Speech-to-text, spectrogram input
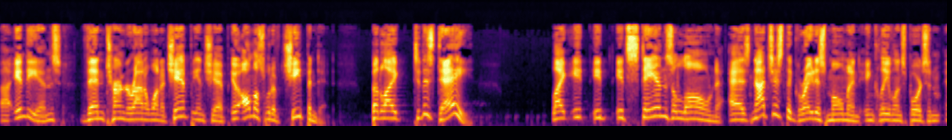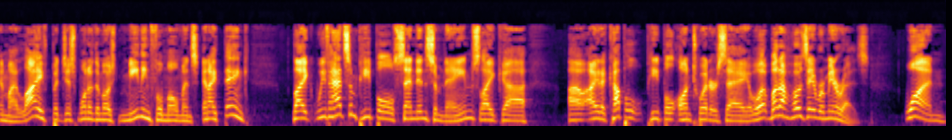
uh, Indians then turned around and won a championship, it almost would have cheapened it. But like to this day, like it it it stands alone as not just the greatest moment in Cleveland sports in, in my life, but just one of the most meaningful moments. And I think like we've had some people send in some names. Like uh, uh, I had a couple people on Twitter say, "What what a Jose Ramirez?" One,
